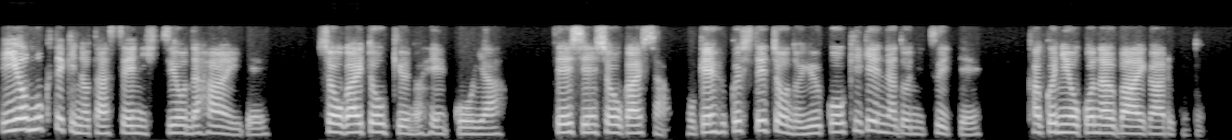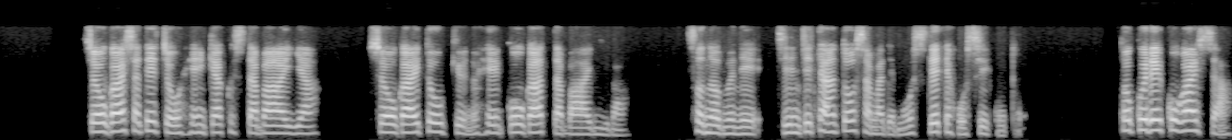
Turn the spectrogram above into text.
利用目的の達成に必要な範囲で、障害等級の変更や精神障害者保健福祉手帳の有効期限などについて確認を行う場合があること。障害者手帳を返却した場合や、障害等級の変更があった場合には、その旨人事担当者まで申し出てほしいこと。特例子会社、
